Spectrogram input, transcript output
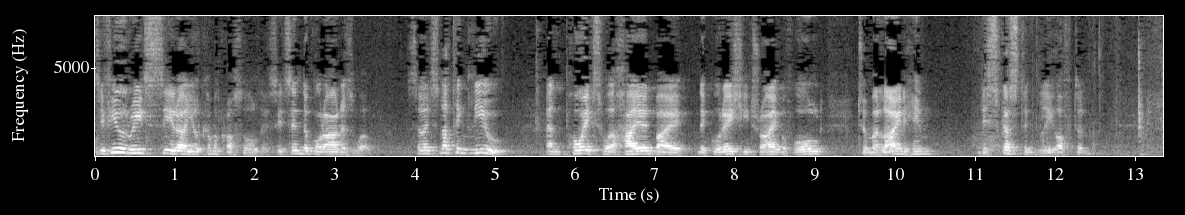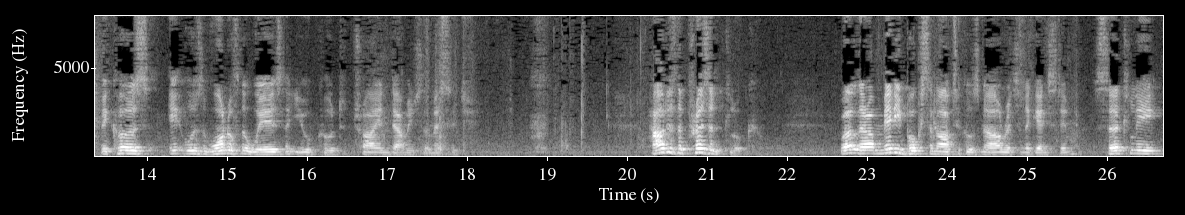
So if you read Sirah, you'll come across all this. It's in the Quran as well. So it's nothing new. And poets were hired by the Qurayshi tribe of old to malign him, disgustingly often, because it was one of the ways that you could try and damage the message. How does the present look? Well, there are many books and articles now written against him. Certainly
